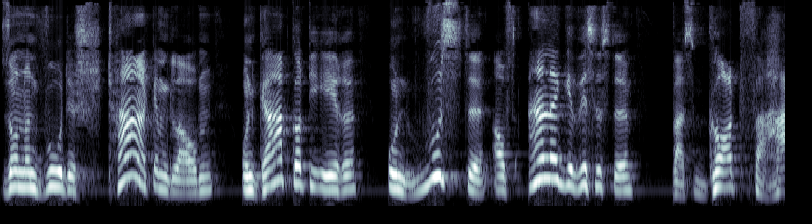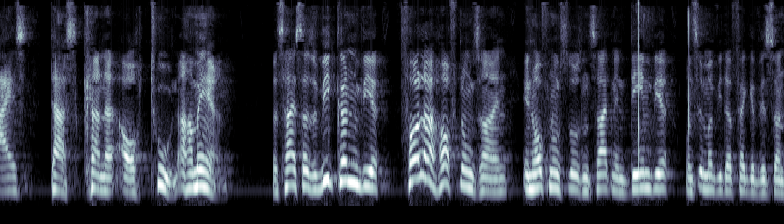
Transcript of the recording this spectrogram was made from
sondern wurde stark im Glauben und gab Gott die Ehre und wusste aufs Allergewisseste, was Gott verheißt, das kann er auch tun. Amen. Das heißt also, wie können wir voller Hoffnung sein in hoffnungslosen Zeiten, indem wir uns immer wieder vergewissern,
